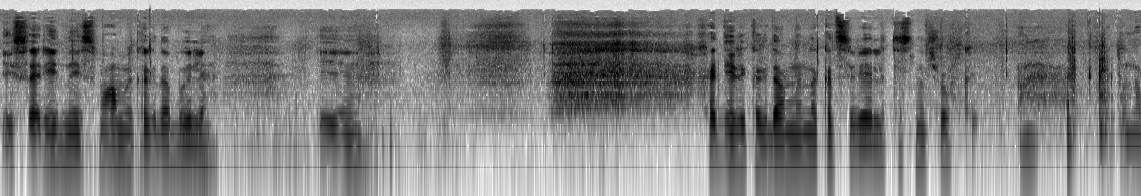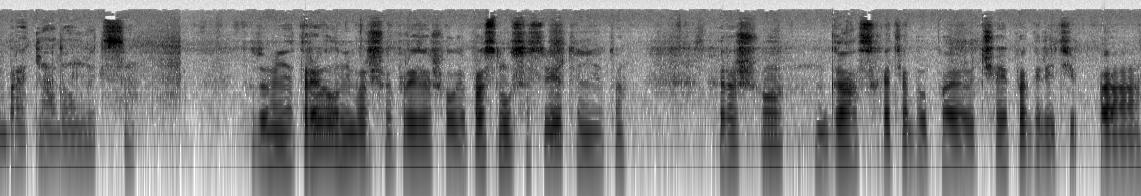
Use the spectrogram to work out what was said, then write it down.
и с Ариной, и с мамой когда были. И ходили, когда мы на Коцевеле-то с ночевкой воду набрать надо умыться. Тут у меня тревел небольшой произошел. Я проснулся, света нету. Хорошо, газ хотя бы по чай погреть и по...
